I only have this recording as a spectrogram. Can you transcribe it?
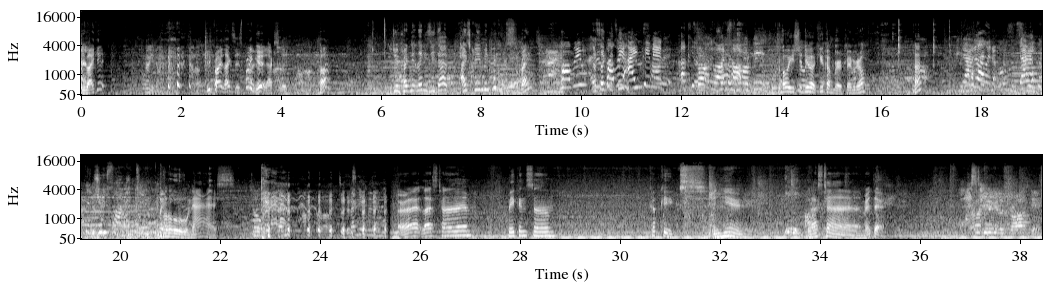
you like it? No, you don't. Shut up. He probably likes it. It's probably good, actually. Huh? Dude, pregnant ladies eat that ice cream and pickles, right? Probably, That's like the probably thing. ice cream and a cucumber. Oh, you should do a cucumber, baby girl. Huh? Dad, Dad, I put the juice on it too. Oh, nice. So, pregnant women will All right, last time making some cupcakes in here. Last time, right there. I want you to get this frosting.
